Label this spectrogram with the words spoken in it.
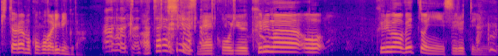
起きたらもうここがリビングだ。あそうですそうです。新しいですね。こういう車を車をベッドにするっていう。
